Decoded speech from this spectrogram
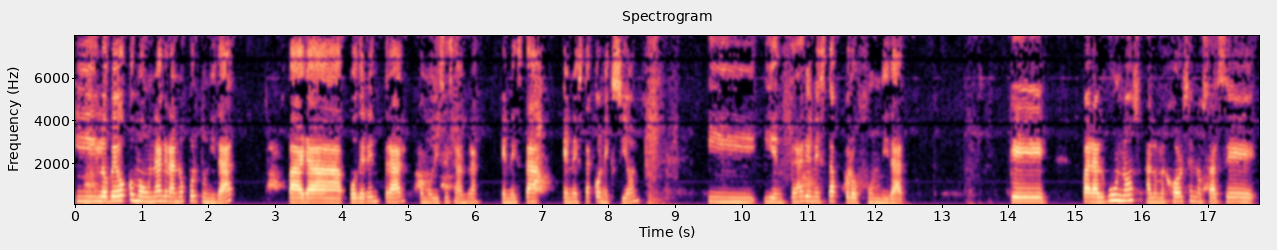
y lo veo como una gran oportunidad para poder entrar, como dice Sandra, en esta, en esta conexión y, y entrar en esta profundidad que para algunos a lo mejor se nos hace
